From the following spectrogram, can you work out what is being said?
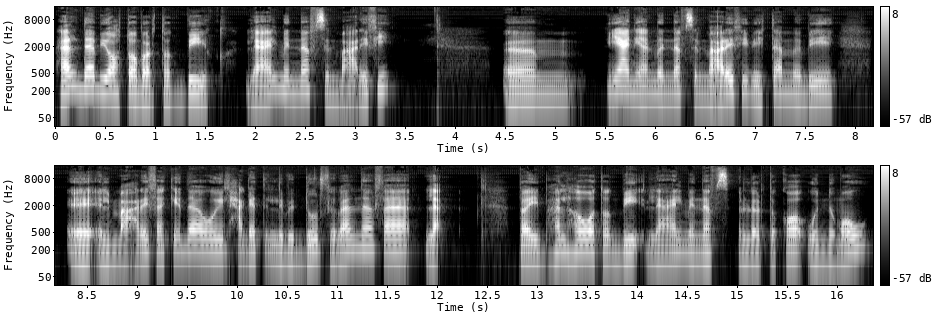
هل ده بيعتبر تطبيق لعلم النفس المعرفي؟ يعني علم النفس المعرفي بيهتم بالمعرفة كده والحاجات اللي بتدور في بالنا فلا. طيب هل هو تطبيق لعلم النفس الارتقاء والنمو؟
